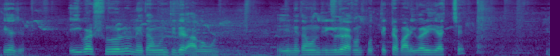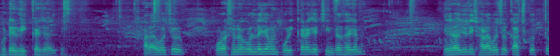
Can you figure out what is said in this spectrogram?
ঠিক আছে? এইবার শুরু হলো নেতা মন্ত্রীদের আগমন। এই নেতা মন্ত্রীগুলো এখন প্রত্যেকটা বাড়ি বাড়ি যাচ্ছে ভোটের ভিক্ষা চাইতে। সারা বছর পড়াশোনা করলে যেমন পরীক্ষার আগে চিন্তা থাকে না, এরা যদি সারা বছর কাজ করতো,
